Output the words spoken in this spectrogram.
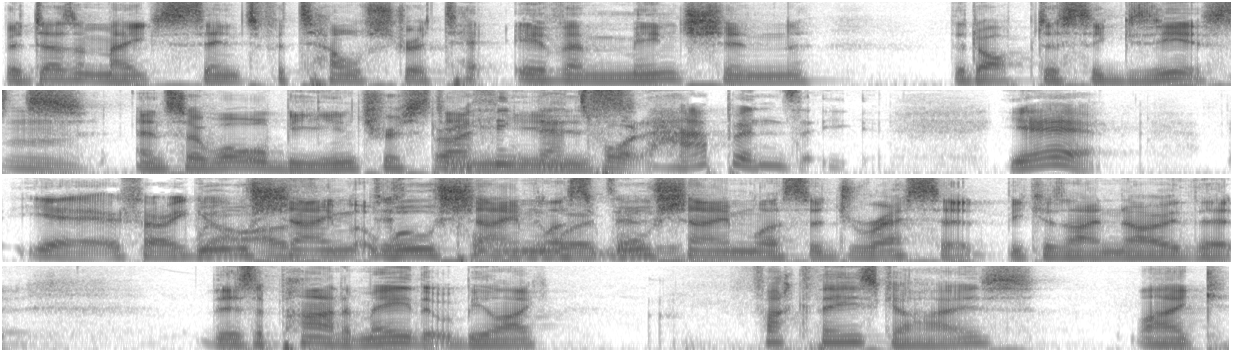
but it doesn't make sense for Telstra to ever mention that Optus exists. And so what will be interesting Mm. But I think is that's what happens. Yeah, yeah. Sorry, will, shame, will shameless will shameless address it because I know that there's a part of me that would be like, fuck these guys. Like,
